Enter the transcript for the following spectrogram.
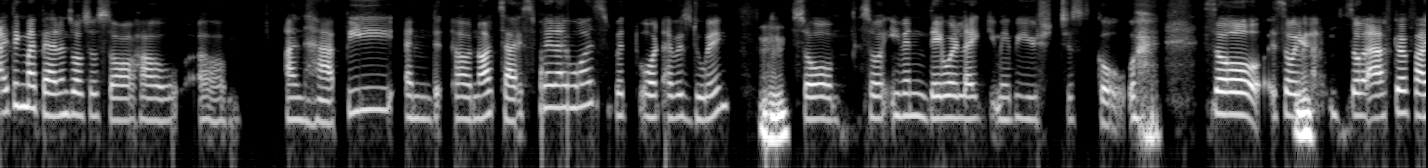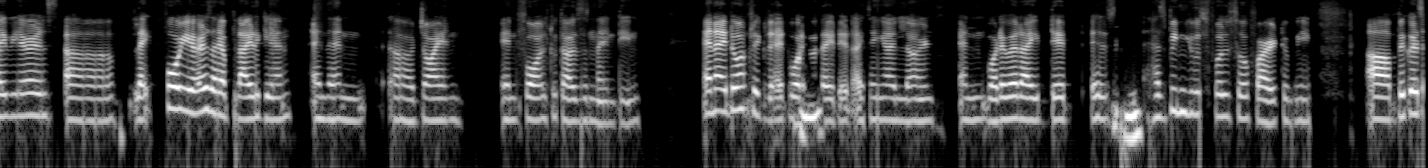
I think my parents also saw how um, unhappy and uh, not satisfied I was with what I was doing. hmm So so even they were like, maybe you should just go. So so hmm yeah. So after five years, uh, like four years, I applied again and then uh, joined in fall 2019. And I don't regret whatever I did. I think I learned, and whatever I did is hmm has been useful so far to me. Uh, because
